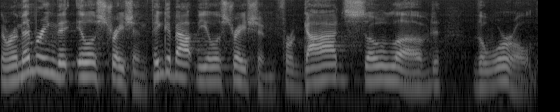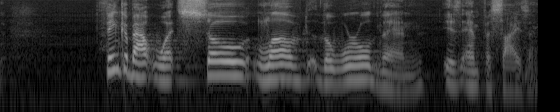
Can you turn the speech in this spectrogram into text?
Now, remembering the illustration, think about the illustration. For God so loved the world. Think about what so loved the world then is emphasizing.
